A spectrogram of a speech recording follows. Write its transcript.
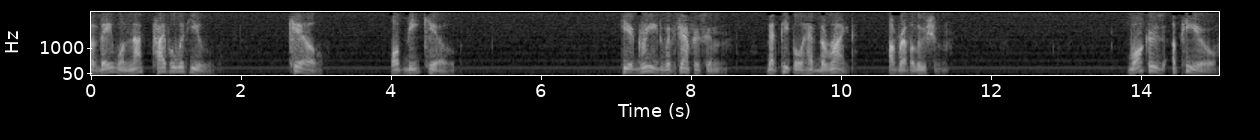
for they will not trifle with you. Kill or be killed. He agreed with Jefferson that people had the right of revolution. Walker's appeal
